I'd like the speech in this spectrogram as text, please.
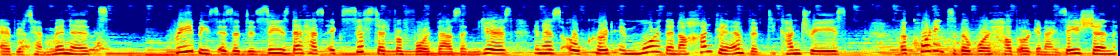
every 10 minutes. Rabies is a disease that has existed for 4,000 years and has occurred in more than 150 countries. According to the World Health Organization,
